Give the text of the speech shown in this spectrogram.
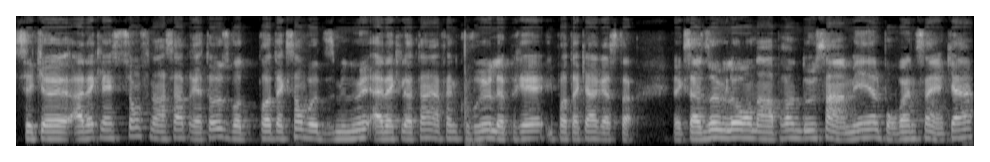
c'est que avec l'institution financière prêteuse, votre protection va diminuer avec le temps afin de couvrir le prêt hypothécaire restant. Fait que ça veut dire là on emprunte 200 000 pour 25 ans.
